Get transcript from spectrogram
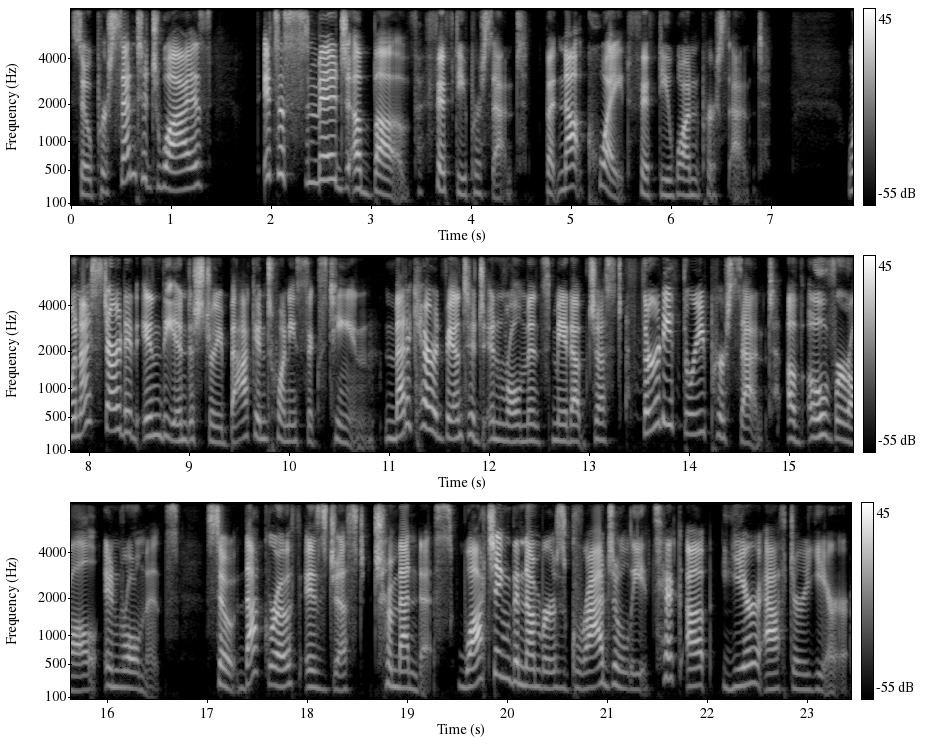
So, percentage wise, it's a smidge above 50%, but not quite 51%. When I started in the industry back in 2016, Medicare Advantage enrollments made up just 33% of overall enrollments. So that growth is just tremendous, watching the numbers gradually tick up year after year.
